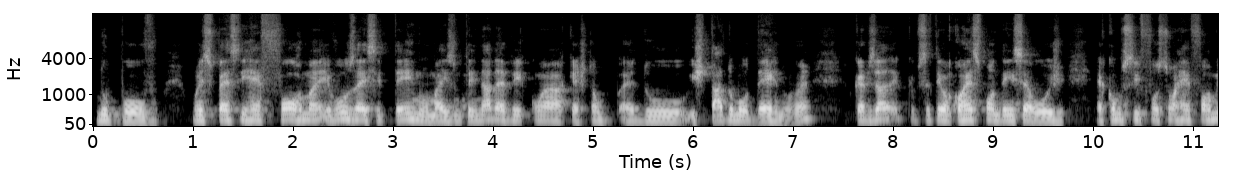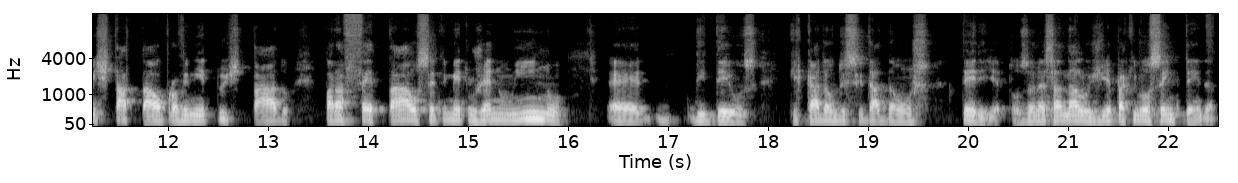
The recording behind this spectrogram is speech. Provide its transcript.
no povo. Uma espécie de reforma, eu vou usar esse termo, mas não tem nada a ver com a questão é, do Estado moderno, né? Quero dizer que você tem uma correspondência hoje. É como se fosse uma reforma estatal proveniente do Estado para afetar o sentimento genuíno é, de Deus que cada um dos cidadãos teria. Estou usando essa analogia para que você entenda.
